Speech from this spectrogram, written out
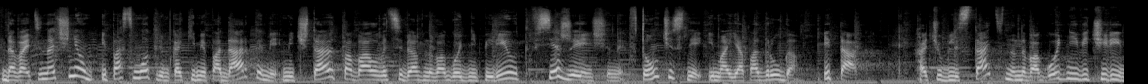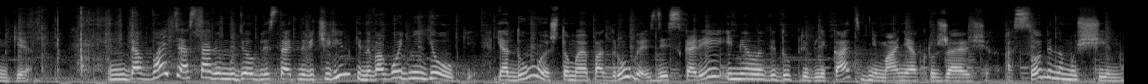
Давайте начнем и посмотрим, какими подарками мечтают побаловать себя в новогодний период все женщины, в том числе и моя подруга. Итак, хочу блистать на новогодней вечеринке. Давайте оставим удел блистать на вечеринке новогодней елки. Я думаю, что моя подруга здесь скорее имела в виду привлекать внимание окружающих, особенно мужчин.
